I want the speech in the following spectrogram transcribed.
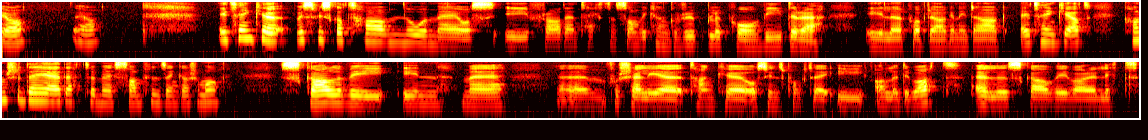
Ja, ja. Jeg tenker, hvis vi skal ta noe med oss fra den teksten som vi kan gruble på videre i løpet av dagen i dag, jeg tenker at kanskje det er dette med samfunnsengasjement. Skal vi inn med eh, forskjellige tanker og synspunkter i alle debatt, eller skal vi være litt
